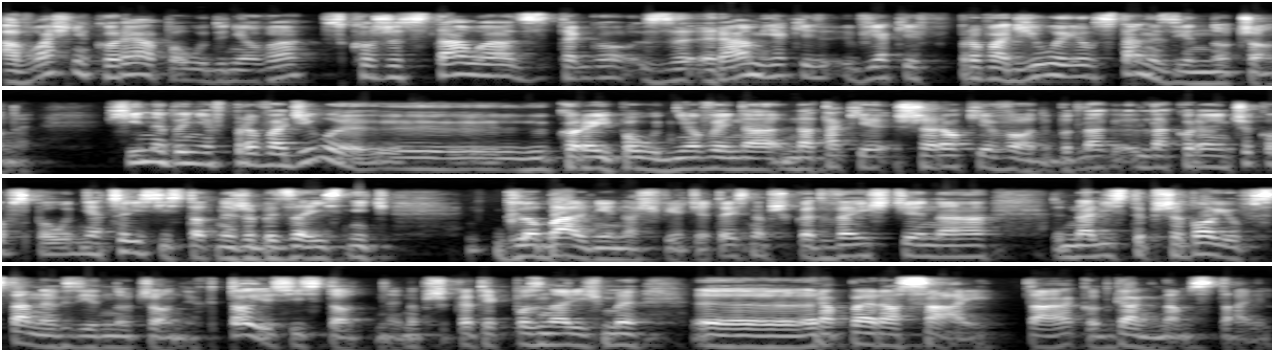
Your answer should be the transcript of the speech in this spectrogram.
A właśnie Korea Południowa skorzystała z tego, z ram, jakie, w jakie wprowadziły ją Stany Zjednoczone. Chiny by nie wprowadziły y, Korei Południowej na, na takie szerokie wody, bo dla, dla Koreańczyków z południa co jest istotne, żeby zaistnieć globalnie na świecie? To jest na przykład wejście na, na listy przebojów w Stanach Zjednoczonych. To jest istotne. Na przykład jak poznaliśmy e, rapera Psy, tak, od Gangnam Style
